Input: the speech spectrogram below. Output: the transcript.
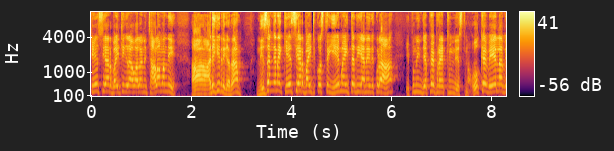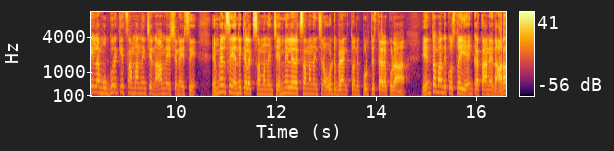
కేసీఆర్ బయటికి రావాలని చాలామంది అడిగిర్రు కదా. నిజంగానే కేసీఆర్ బయటకు వస్తే ఏమైతుంది అనేది కూడా ఇప్పుడు నేను చెప్పే ప్రయత్నం చేస్తున్నా. ఒకవేళ వీళ్ళ ముగ్గురికి సంబంధించి నామినేషన్ వేసి ఎమ్మెల్సీ ఎన్నికలకు సంబంధించి ఎమ్మెల్యేలకు సంబంధించిన ఓటు బ్యాంక్తో పూర్తి స్థాయిలో కూడా ఎంతమందికి వస్తాయి ఏం కథ అనేది ఆరా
